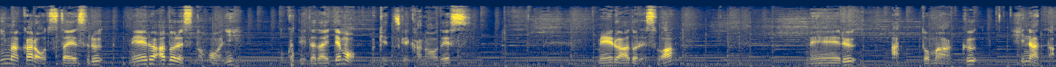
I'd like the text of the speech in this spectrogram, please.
今からお伝えするメールアドレスの方に送っていただいても受付可能です。メールアドレスはメールアットマークひなた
